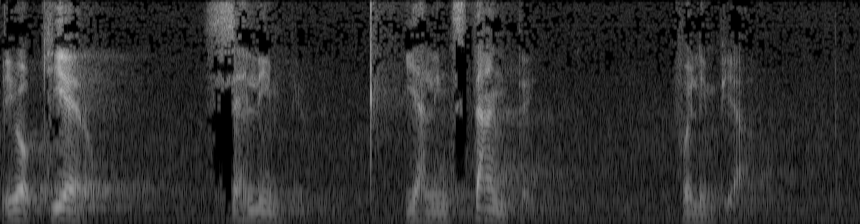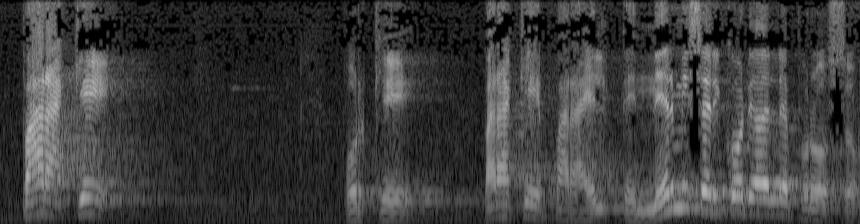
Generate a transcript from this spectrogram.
Dijo, quiero ser limpio. Y al instante fue limpiado. ¿Para qué? Porque, ¿para qué? Para él tener misericordia del leproso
